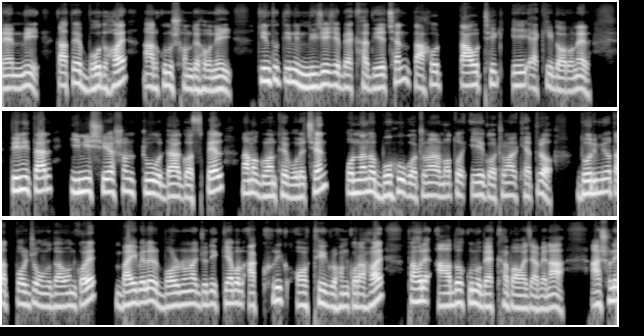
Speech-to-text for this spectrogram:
নেননি, তাতে বোধ হয় আর কোনো সন্দেহ নেই। কিন্তু তিনি নিজে যে ব্যাখ্যা দিয়েছেন তাহ তাও ঠিক এই একই ধরনের। তিনি তার ইনিশিয়েশন টু দ্য গসপেল নামক গ্রন্থে বলেছেন, অন্যান্য বহু ঘটনার মতো এ ঘটনার ক্ষেত্র ধর্মীয় তাৎপর্য অনুধাবন করে। বাইবেলের বর্ণনা যদি কেবল আক্ষরিক অর্থেই গ্রহণ করা হয়, তাহলে আদৌ কোনো ব্যাখ্যা পাওয়া যাবে না। আসলে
